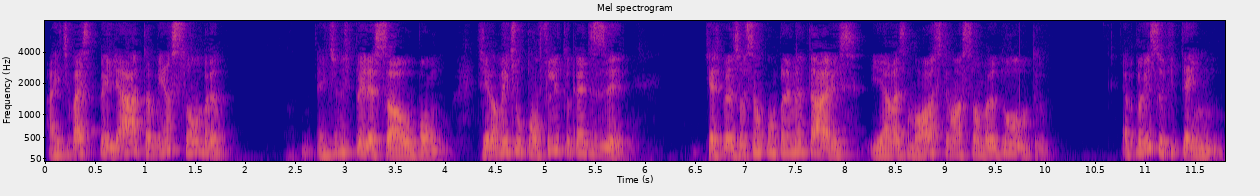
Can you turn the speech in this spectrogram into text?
A gente vai espelhar também a sombra. A gente não espelha só o bom. Geralmente o conflito quer dizer que as pessoas são complementares e elas mostram a sombra do outro. É por isso que tem,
